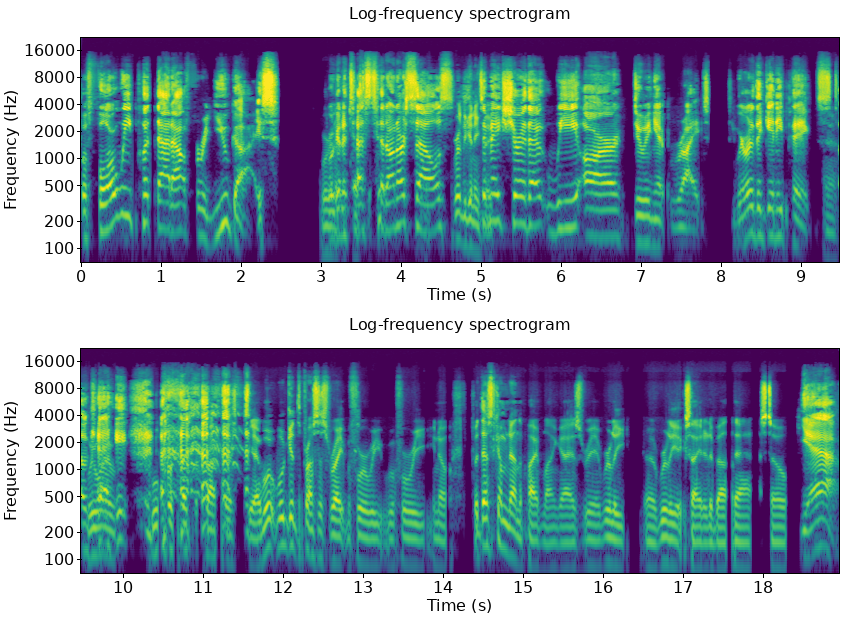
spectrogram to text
before we put that out for you guys, we're, we're going to test it on ourselves to make sure that we are doing it right. We're the guinea pigs. Yeah, okay. We wanna, we'll yeah, we'll, we'll, get the process right before we, before we, you know, but that's coming down the pipeline, guys. We're really, uh, really excited about that. So, yeah,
